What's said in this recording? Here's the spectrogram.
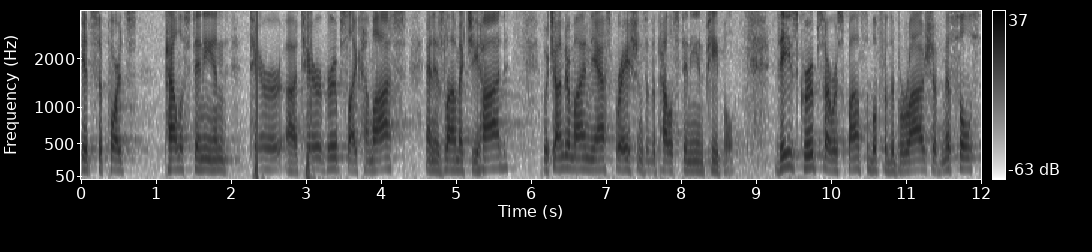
It supports Palestinian terror, uh, terror groups like Hamas and Islamic Jihad, which undermine the aspirations of the Palestinian people. These groups are responsible for the barrage of missiles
